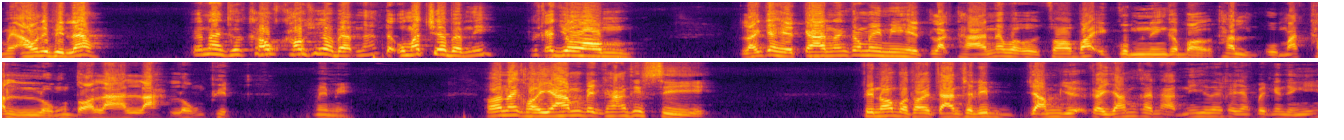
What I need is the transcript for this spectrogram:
ไม่เอานี่ผิดแล้ว ก็นั่นคือเขาเขาเชื่อแบบนั้น แต่อุมัตเชื่อแบบนี้แล้วก็ยอม หลังจากเหตุการณ์นั้นก็ไม่มีเหตุหลักฐานนะว่าซอบะอีกกลุ่มหนึ่งก็บอกท่านอุมัตท่านหลงดอลาละหลงผิดไม่มี เพราะนั้นขอย้ำเป็นครั้งที่สี่ พี่น้องบอกทอาจารย์ชลิปย้ำเยอะก็ย้ำขนาดนี้เลยก็ยังเป็นกันอย่างนี้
